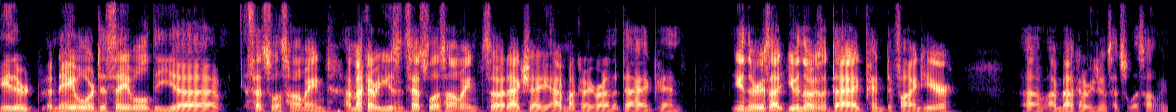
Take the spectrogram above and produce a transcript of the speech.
Either enable or disable the uh, sensorless homing. I'm not going to be using sensorless homing, so it actually I'm not going to be running the diag pin. Even there is a even though there's a diag pin defined here, um, I'm not going to be doing sensorless homing.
